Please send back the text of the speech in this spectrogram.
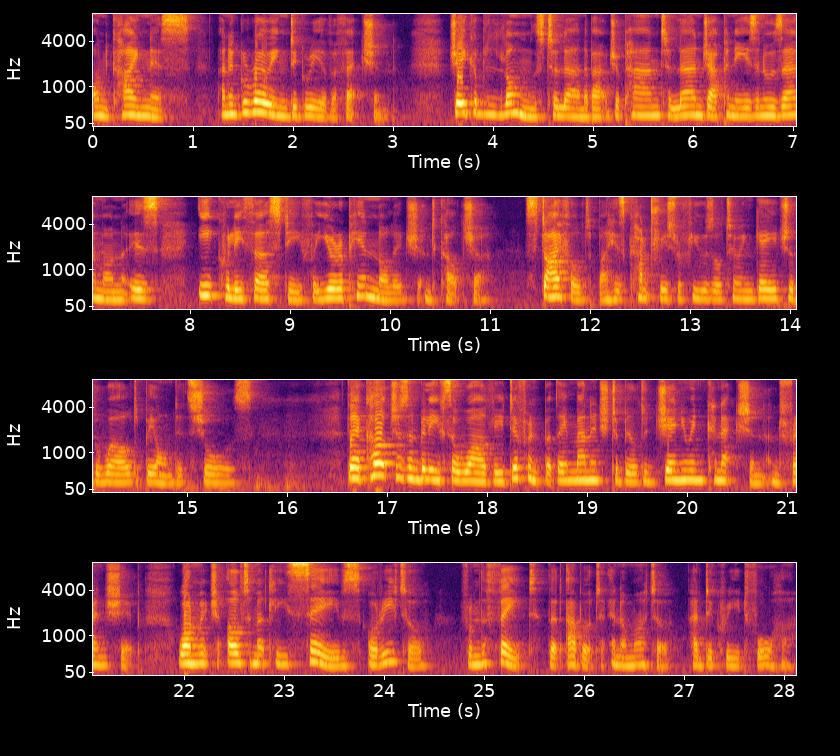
on kindness, and a growing degree of affection. Jacob longs to learn about Japan, to learn Japanese, and Uzaemon is equally thirsty for European knowledge and culture, stifled by his country's refusal to engage with the world beyond its shores. Their cultures and beliefs are wildly different, but they manage to build a genuine connection and friendship, one which ultimately saves Orito from the fate that Abbot Enomoto had decreed for her.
